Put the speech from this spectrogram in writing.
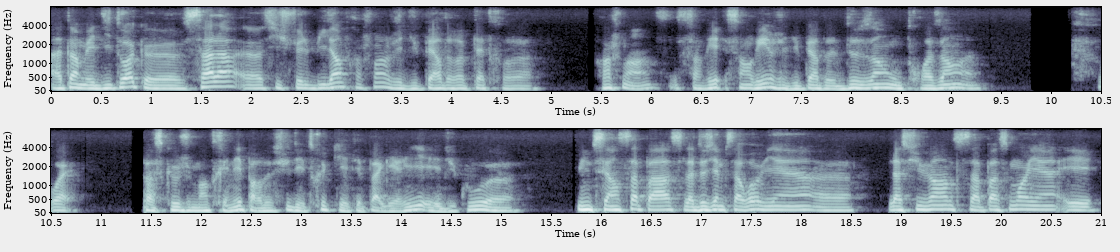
Attends, mais dis-toi que ça là, euh, si je fais le bilan, franchement, j'ai dû perdre peut-être, euh, franchement, hein, sans, rire, j'ai dû perdre deux ans ou trois ans. Euh, ouais, parce que je m'entraînais par-dessus des trucs qui étaient pas guéris et du coup, une séance ça passe, la deuxième ça revient, la suivante ça passe moyen et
